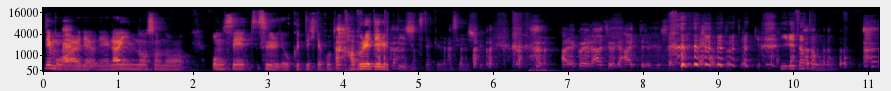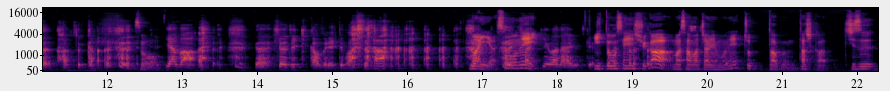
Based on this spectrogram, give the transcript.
でもあれだよね、LINE のその音声ツールで送ってきたことかぶれてるっていじってたけどね、選手。あれこれラジオで入ってるんでしたっけ？あれどっちだっけ入れたと思う。あ、そっか。そう。いや、まあ、うん正直かぶれてます。まあいいや、そのね。伊藤選手が、まあ、サマチャレもね、ちょっと多分、確か地図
